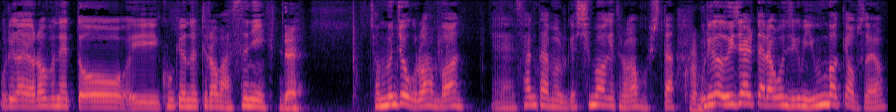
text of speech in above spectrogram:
우리가 여러분의 또 이 고견을 들어봤으니 네. 전문적으로 한번 예, 상담을 우리가 심오하게 들어가 봅시다. 그럼요. 우리가 의지할 때라고는 지금 이분밖에 없어요.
